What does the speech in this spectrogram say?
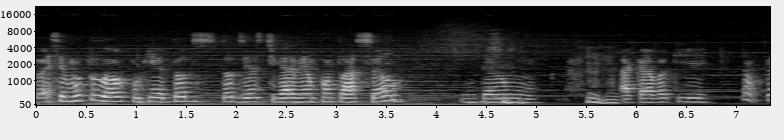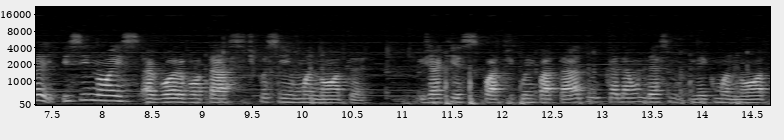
vai ser muito louco, porque todos, todos eles tiveram a mesma pontuação. Então acaba que. Não, peraí, e se nós agora votasse tipo assim uma nota, já que esses quatro ficou empatado, cada um desse meio que uma nota,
